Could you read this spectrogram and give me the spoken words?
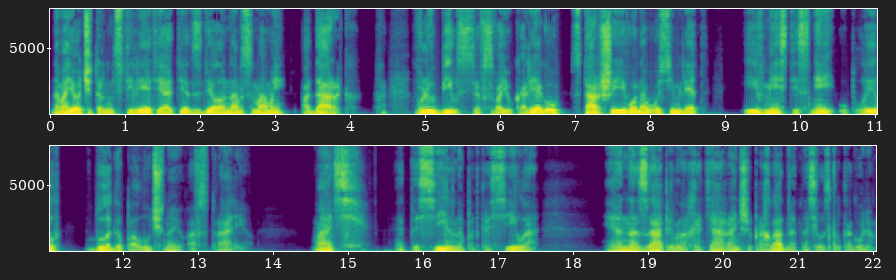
На мое четырнадцатилетие отец сделал нам с мамой подарок. Влюбился в свою коллегу, старше его на восемь лет — и вместе с ней уплыл в благополучную Австралию. Мать это сильно подкосила, И она запила, хотя раньше прохладно относилась к алкоголю.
